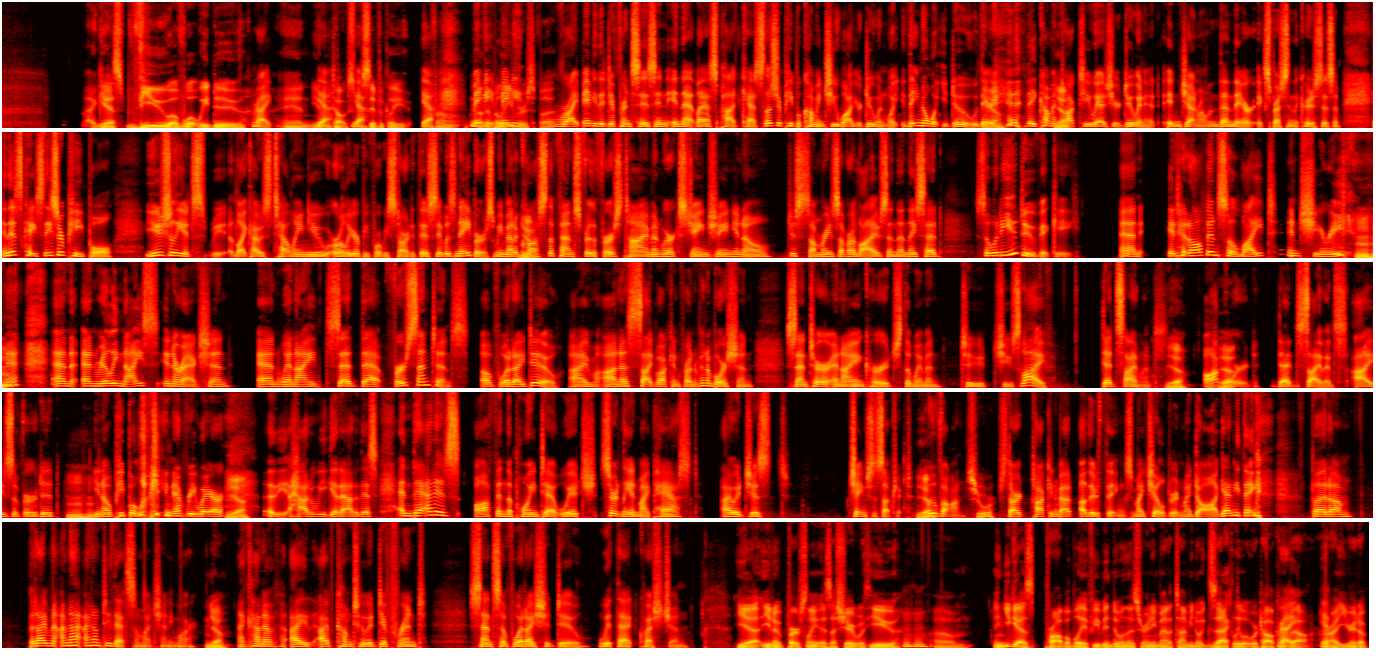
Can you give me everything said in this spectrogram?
I guess, view of what we do. Right. And you know, Yeah, we talk specifically Yeah. from Maybe, other believers, maybe, but right. Maybe the difference is in, in that last podcast. Those are people coming to you while you're doing what you, they know what you do. They Yeah. they come and Yeah. talk to you as you're doing it in general, and then they're expressing the criticism. In this case, these are people. Usually, it's like I was telling you earlier before we started this. It was neighbors. We met across the fence for the first time, and we're exchanging, you know, just summaries of our lives. And then they said, "So what do you do, Vicky?" And it had all been so light and cheery mm-hmm. and and really nice interaction. And when I said that first sentence of what I do, I'm on a sidewalk in front of an abortion center and I encourage the women to choose life. Dead silence. yeah. Awkward dead silence. Eyes averted. You know, people looking everywhere Yeah. uh, how do we get out of this? And that is often the point at which, certainly in my past, I would just change the subject, Yeah. move on, Sure. start talking about other things, my children, my dog, anything. but um, but I'm I'm not. I don't do that so much anymore. Yeah. I kind of I I've come to a different sense of what I should do with that question. Yeah. You know, personally, as I shared with you, Mm-hmm. um, and you guys probably, if you've been doing this for any amount of time, you know exactly what we're talking Right. about. Yep. Right. You're at a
